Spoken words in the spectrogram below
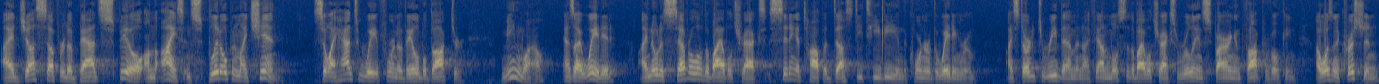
I had just suffered a bad spill on the ice and split open my chin so I had to wait for an available doctor. Meanwhile, as I waited, I noticed several of the Bible tracts sitting atop a dusty TV in the corner of the waiting room. I started to read them, and I found most of the Bible tracts really inspiring and thought provoking. I wasn't a Christian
